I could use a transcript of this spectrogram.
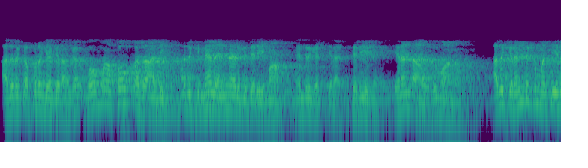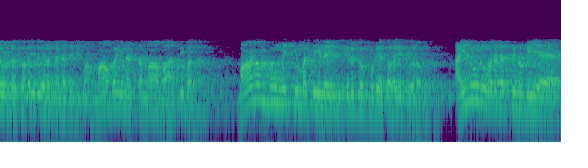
அதற்கப்புறம் கேட்குறாங்க ஓமா போக்கதாலி அதுக்கு மேலே என்ன இருக்குது தெரியுமா? என்று கேட்கிறார். தெரியல. இரண்டாவது வானம். அதுக்கு ரெண்டுக்கு மத்தியில் உள்ள தொலைதூரம் என்ன தெரியுமா? மாபைன சமாபாதி வல. வானம் பூமிக்கு மத்தியில் இருக்கக்கூடிய தொலைதூரம். ஐநூறு வருடத்தினுடைய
